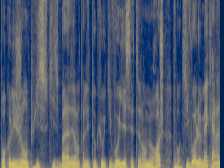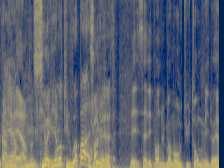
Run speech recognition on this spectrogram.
pour que les gens puissent, qui se baladaient dans le palais de Tokyo et qui voyaient cette énorme roche, pour qu'ils voient le mec à l'intérieur. merde. Parce que Sinon, évidemment, tu le vois pas. c'est, Remarque, euh, Et ça dépend du moment où tu tombes, mais il doit,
